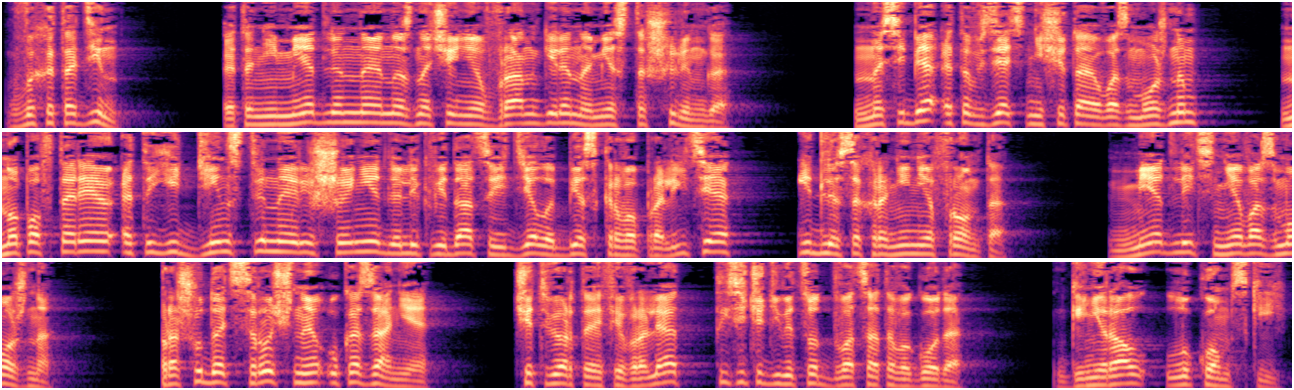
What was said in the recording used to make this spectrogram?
Выход один — это немедленное назначение Врангеля на место Шиллинга. На себя это взять не считаю возможным, но, повторяю, это единственное решение для ликвидации дела без кровопролития и для сохранения фронта. Медлить невозможно. Прошу дать срочное указание. 4 февраля 1920 года. Генерал Лукомский.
